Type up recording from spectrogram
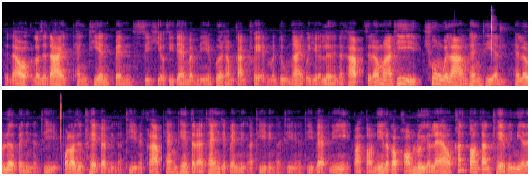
เสร็จแล้วเราจะได้แท่งเทียนเป็นสีเขียวสีแดงแบบนี้เพื่อทำการเทรดมันดูง่ายกว่าเยอะเลยนะครับ เสร็จแล้วมาที่ช่วงเวลาของแท่งเทียนให้เราเลือกเป็น1นาที เพราะเราจะเทรดแบบ1นาทีนะครับ แท่งเทียนแต่ละแท่งจะเป็น1นาที1นาที1นาทีแบบนี้ปตอนนี้เราก็พร้อมลุยกันแล้ว ขั้นตอนการเทรดไม่มีอะไร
